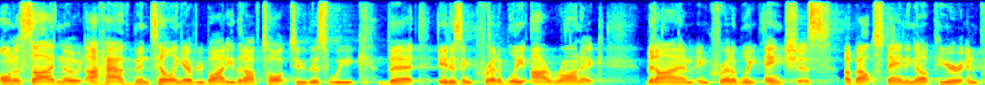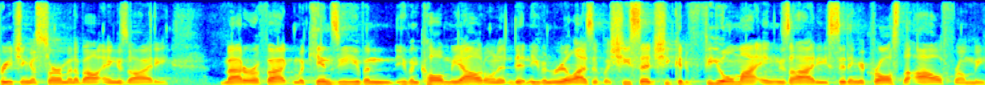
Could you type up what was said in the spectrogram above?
On a side note, I have been telling everybody that I've talked to this week that it is incredibly ironic that I am incredibly anxious about standing up here and preaching a sermon about anxiety. Matter of fact, Mackenzie even, even called me out on it, didn't even realize it, but she said she could feel my anxiety sitting across the aisle from me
